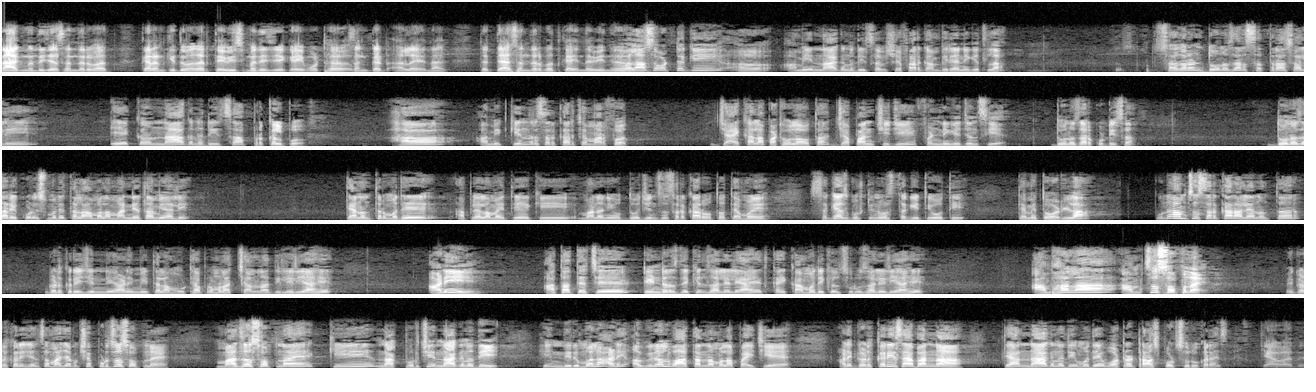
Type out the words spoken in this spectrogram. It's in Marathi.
नाग नदीच्या संदर्भात कारण की दोन हजार तेवीसमध्ये जे काही मोठं संकट आलंय नाग तर त्या संदर्भात काही नवीन मला असं वाटतं की आम्ही नाग नदीचा विषय फार गांभीर्याने घेतला. साधारण दोन हजार सतरा साली एक नाग नदीचा प्रकल्प हा आम्ही केंद्र सरकारच्या मार्फत जायकाला पाठवला होता जपानची जी फंडिंग एजन्सी आहे दोन हजार कोटीचा. दोन हजार एकोणीसमध्ये त्याला आम्हाला मान्यता मिळाली. त्यानंतरमध्ये आपल्याला माहिती आहे की माननीय उद्धवजींचं सरकार होतं त्यामुळे सगळ्याच गोष्टींवर स्थगिती होती. त्यामुळे तो अडला. पुन्हा आमचं सरकार आल्यानंतर गडकरीजींनी आणि मी त्याला मोठ्या प्रमाणात चालना दिलेली आहे. आणि आता त्याचे टेंडर्स देखील झालेले आहेत काही कामं देखील सुरू झालेली आहे. आम्हाला आमचं स्वप्न आहे. म्हणजे गडकरीजींचं माझ्यापेक्षा पुढचं स्वप्न आहे. माझं स्वप्न आहे की नागपूरची नाग नदी ही निर्मल आणि अविरल वाहताना मला पाहिजे आहे. आणि गडकरी साहेबांना त्या नाग नदीमध्ये वॉटर ट्रान्सपोर्ट सुरू करायचं क्या बात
